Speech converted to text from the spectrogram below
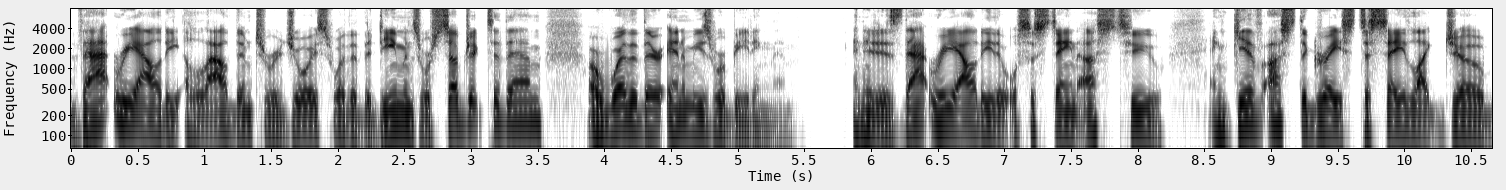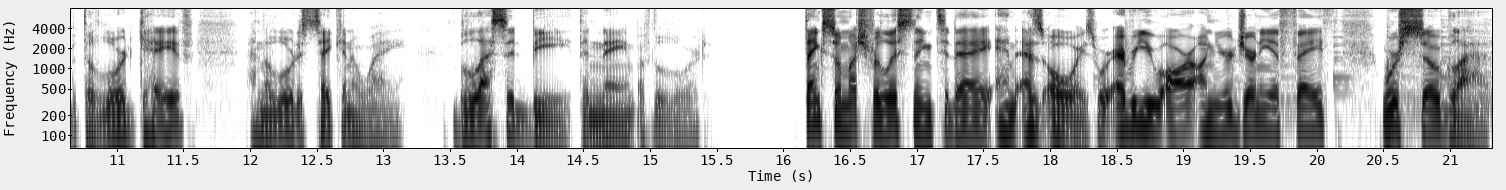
That reality allowed them to rejoice whether the demons were subject to them or whether their enemies were beating them. And it is that reality that will sustain us too and give us the grace to say, like Job, the Lord gave and the Lord has taken away. Blessed be the name of the Lord. Thanks so much for listening today. And as always, wherever you are on your journey of faith, we're so glad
